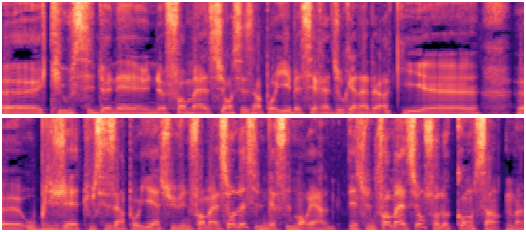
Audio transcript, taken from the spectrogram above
euh, qui aussi donnait une formation à ses employés, ben, c'est Radio-Canada qui euh, euh, obligeait tous ses employés employés à suivre une formation. Là, c'est l'Université de Montréal. C'est une formation sur le consentement.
